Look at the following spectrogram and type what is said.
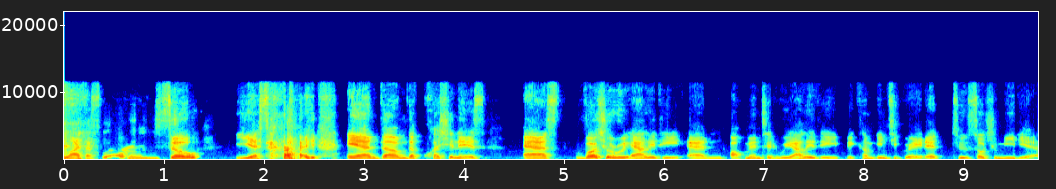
live as well. So yes, and um, the question is, as virtual reality and augmented reality become integrated to social media,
